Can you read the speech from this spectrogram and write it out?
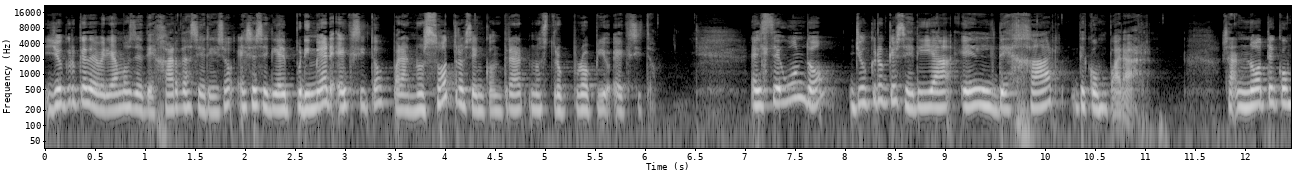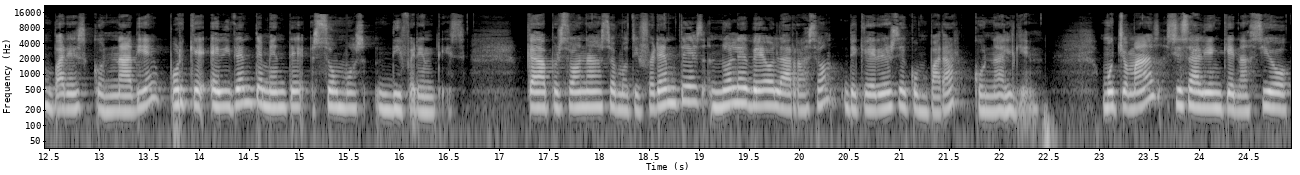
Yo creo que deberíamos de dejar de hacer eso. Ese sería el primer éxito para nosotros encontrar nuestro propio éxito. El segundo, yo creo que sería el dejar de comparar. O sea, no te compares con nadie porque evidentemente somos diferentes. Cada persona somos diferentes, no le veo la razón de quererse comparar con alguien. Mucho más si es alguien que nació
